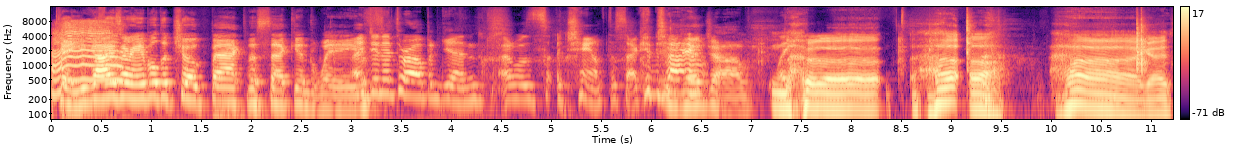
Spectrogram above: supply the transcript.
Okay, you guys are able to choke back the second wave. I didn't throw up again. I was a champ the second time. Good job. Uh, uh, uh, uh, guys.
